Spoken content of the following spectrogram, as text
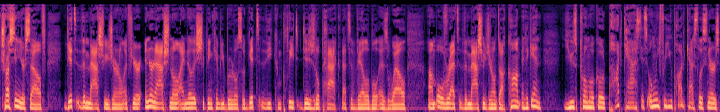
trust in yourself, get the mastery journal. If you're international, I know that shipping can be brutal. So get the complete digital pack that's available as well um, over at themasteryjournal.com. And again, use promo code podcast. It's only for you podcast listeners.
